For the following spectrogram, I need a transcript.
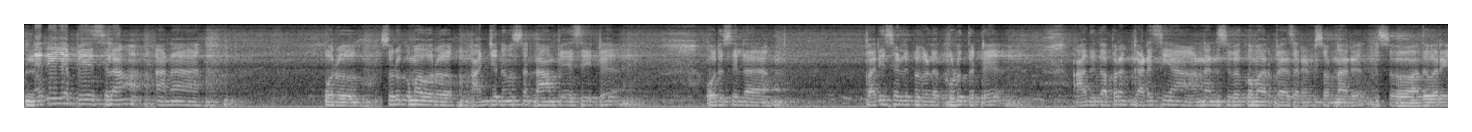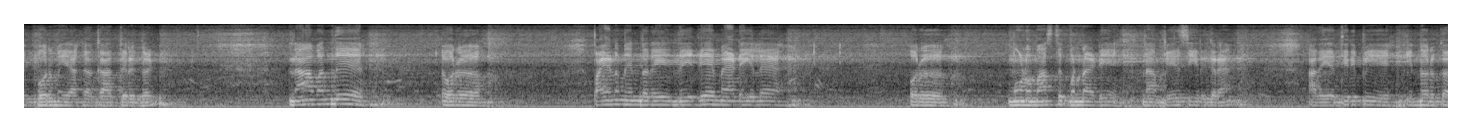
நிறைய பேசலாம் ஆனால் ஒரு சுருக்கமாக ஒரு அஞ்சு நிமிஷம் நான் பேசிட்டு ஒரு சில பரிசளிப்புகளை கொடுத்துட்டு அதுக்கப்புறம் கடைசியாக அண்ணன் சிவகுமார் பேசுகிறேன்னு சொன்னார். ஸோ அதுவரை பொறுமையாக காத்திருங்கள். நான் வந்து ஒரு பயணம் என்பதை இந்த இதே மேடையில் ஒரு மூணு மாதத்துக்கு முன்னாடி நான் பேசியிருக்கிறேன். அதை திருப்பி இன்னொருக்கா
